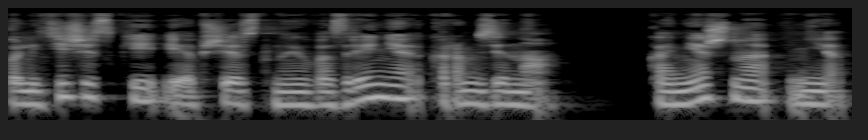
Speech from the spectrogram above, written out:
«Политические и общественные воззрения Карамзина»? Конечно, нет.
